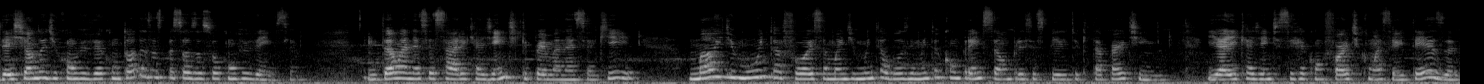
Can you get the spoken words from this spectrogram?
deixando de conviver com todas as pessoas da sua convivência. Então é necessário que a gente que permanece aqui mande muita força, mande muita luz e muita compreensão para esse espírito que está partindo. E aí que a gente se reconforte com a certeza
